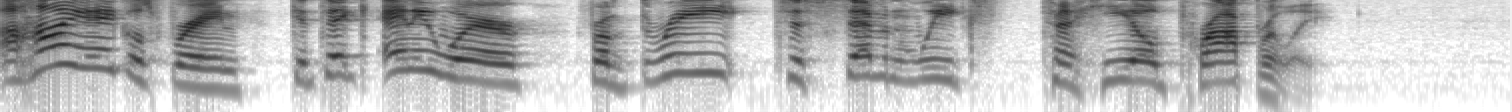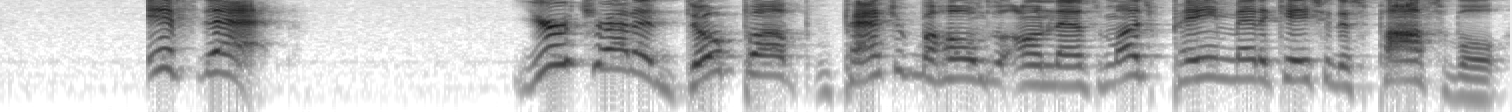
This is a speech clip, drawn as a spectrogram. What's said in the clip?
A high ankle sprain can take anywhere from three to seven weeks to heal properly. If that, you're trying to dope up Patrick Mahomes on as much pain medication as possible.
